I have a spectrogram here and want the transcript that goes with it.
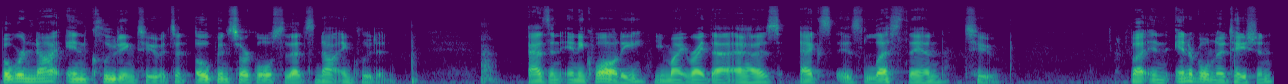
but we're not including 2. It's an open circle, so that's not included. As an inequality, you might write that as x is less than 2. But in interval notation,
